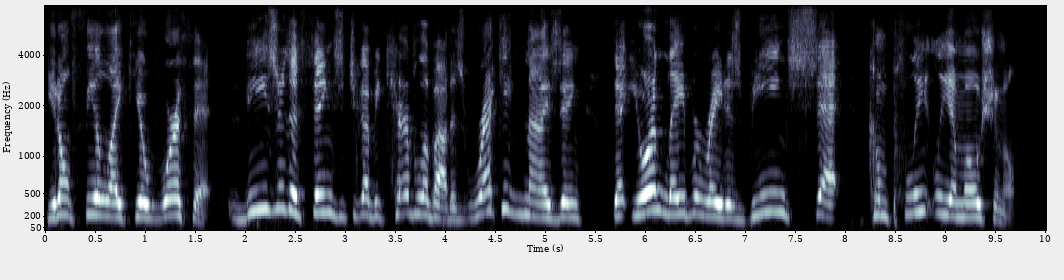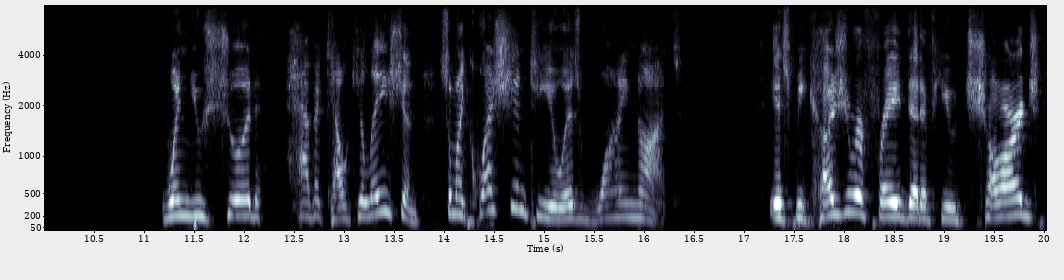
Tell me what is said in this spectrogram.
You don't feel like you're worth it. These are the things that you got to be careful about is recognizing that your labor rate is being set completely emotional when you should have a calculation. So, my question to you is why not? It's because you're afraid that if you charge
